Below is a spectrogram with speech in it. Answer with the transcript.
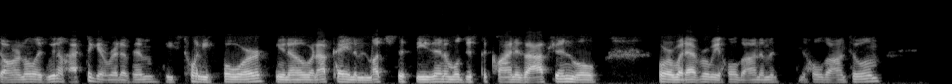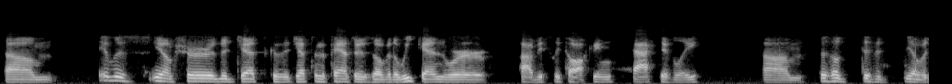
Darnold. Like we don't have to get rid of him. He's 24. You know, we're not paying him much this season, and we'll just decline his option. We'll or whatever. We hold on him and hold on to him. Um, it was, you know, I'm sure the Jets, because the Jets and the Panthers over the weekend were obviously talking actively. Um, there's a there's a you know a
